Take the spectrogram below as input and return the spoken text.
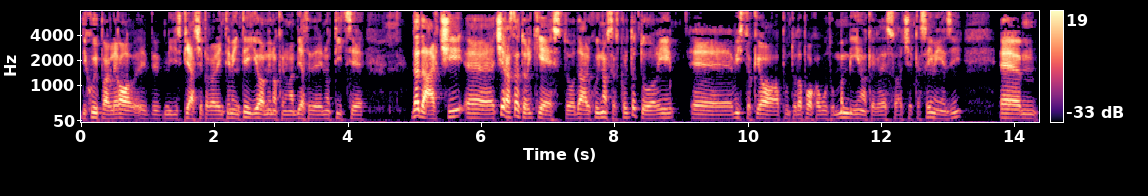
di cui parlerò, eh, mi dispiace prevalentemente io, a meno che non abbiate delle notizie da darci, eh, ci era stato richiesto da alcuni nostri ascoltatori, eh, visto che ho appunto da poco avuto un bambino che adesso ha circa sei mesi, ehm,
